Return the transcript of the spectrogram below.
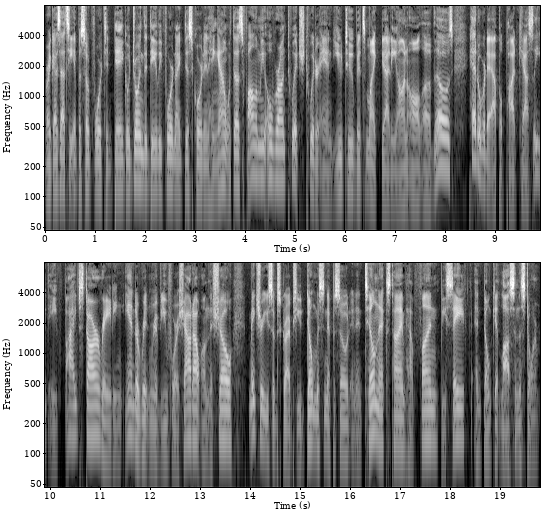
right, guys, that's the episode for today. Go join the daily Fortnite Discord and hang out with us. Follow me over on Twitch, Twitter, and YouTube. It's Mike Daddy on all of those. Head over to Apple Podcasts, leave a five star rating and a written review for a shout out on the show. Make sure you subscribe so you don't miss an episode. And until next time, have fun, be safe, and don't get lost in the storm.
